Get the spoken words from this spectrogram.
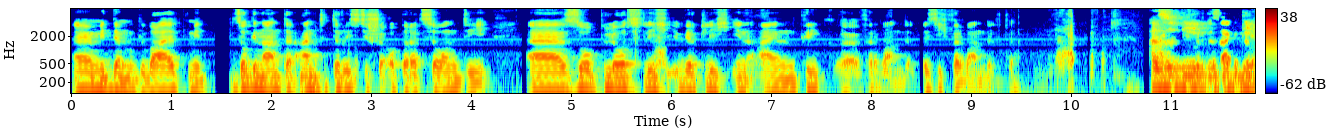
äh, mit dem Gewalt, mit sogenannter antiterroristischer Operation, die äh, so plötzlich wirklich in einen Krieg äh, verwandelt, sich verwandelte. Also die, ich würde sagen, die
